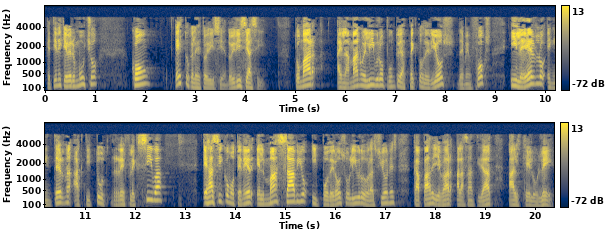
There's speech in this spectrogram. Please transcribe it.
que tiene que ver mucho con esto que les estoy diciendo. Y dice así, tomar en la mano el libro Punto y Aspectos de Dios de Menfox y leerlo en interna actitud reflexiva es así como tener el más sabio y poderoso libro de oraciones capaz de llevar a la santidad al que lo lee.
